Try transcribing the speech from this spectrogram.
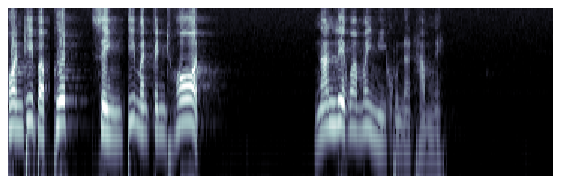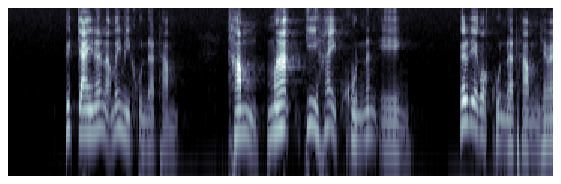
คนที่ประพฤติสิ่งที่มันเป็นโทษ นั้นเรียกว่าไม่มีคุณธรรมไงคือใจนั้นแหละไม่มีคุณธรรม ธรรมะที่ให้คุณนั่นเอง ก็เรียกว่าคุณธรรมใช่ไหม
